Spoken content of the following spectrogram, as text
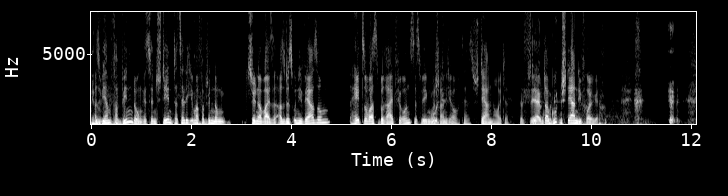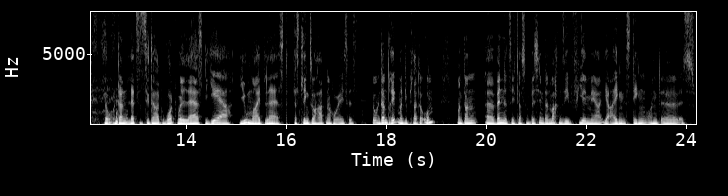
Ja. Also wir haben mhm. Verbindungen, es entstehen tatsächlich immer Verbindungen, schönerweise. Also das Universum hält sowas bereit für uns, deswegen gut. wahrscheinlich auch der Stern heute. Das ist sehr Steht unter einem guten Stern die Folge. So, und dann letztes Zitat: What will last? Yeah, you might last. Das klingt so hart nach Oasis. So, und dann dreht man die Platte um und dann äh, wendet sich das so ein bisschen. Dann machen sie viel mehr ihr eigenes Ding und äh, es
